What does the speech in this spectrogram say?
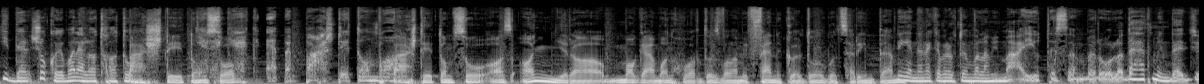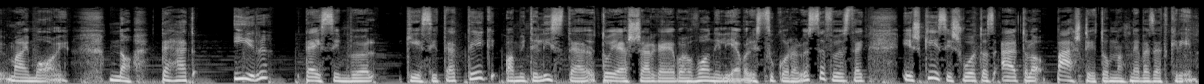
Hidd el, sokkal jobban eladható. Pástétom szó. Gyerekek, ebbe pástétom A van. pástétom szó az annyira magában hordoz valami fenköl dolgot szerintem. Igen, de nekem rögtön valami máj jut eszembe róla, de hát mindegy, máj maj. Na, tehát ír tejszínből készítették, amit liszttel, tojássárgájával, vaníliával és cukorral összefőztek, és kész is volt az általa pástétomnak nevezett krém,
